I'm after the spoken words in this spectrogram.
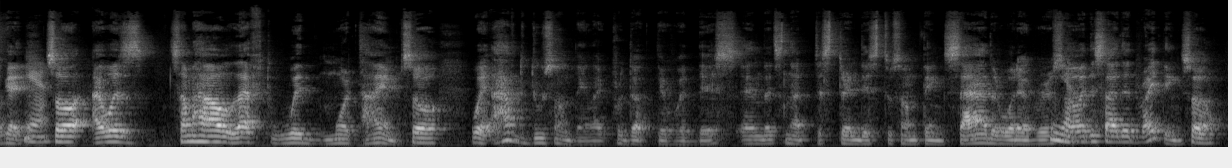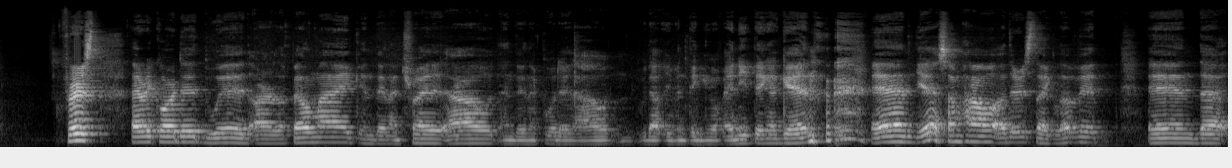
Okay. Yeah. So I was somehow left with more time. So wait, I have to do something like productive with this, and let's not just turn this to something sad or whatever. So I decided writing. So first I recorded with our lapel mic, and then I tried it out, and then I put it out without even thinking of anything again. and yeah, somehow others like love it. And uh,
